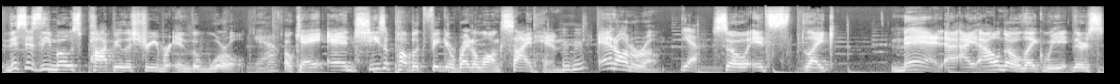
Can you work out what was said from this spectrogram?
this is the most popular streamer in the world Yeah. okay and she's a public figure right alongside him mm-hmm. and on her own. Yeah. so it's like man i i, I don't know like we there's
